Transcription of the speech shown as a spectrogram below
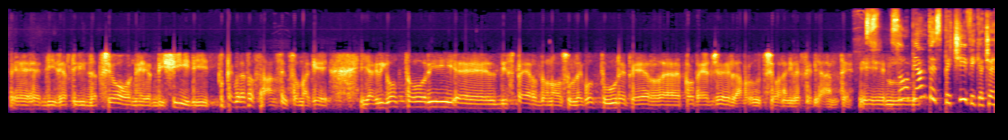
eh, di fertilizzazione, erbicidi, tutte quelle sostanze insomma, che gli agricoltori eh, disperdono sulle colture per eh, proteggere la produzione di queste piante. E, Sono piante specifiche, cioè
